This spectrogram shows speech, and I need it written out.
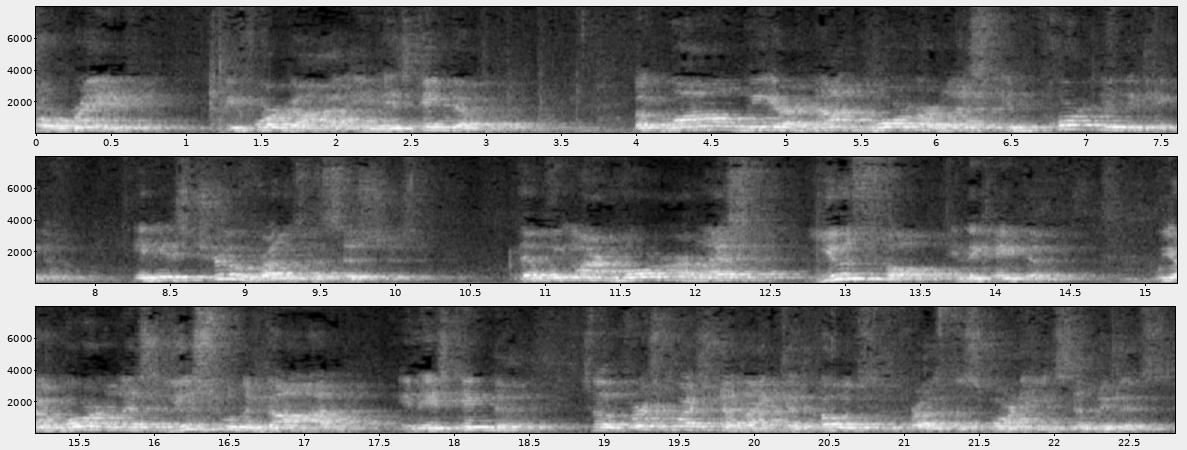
or rank before God in his kingdom. But while we are not more or less important in the kingdom, it is true, brothers and sisters, that we are more or less useful in the kingdom. We are more or less useful to God in His kingdom. So the first question I'd like to pose for us this morning is simply this.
